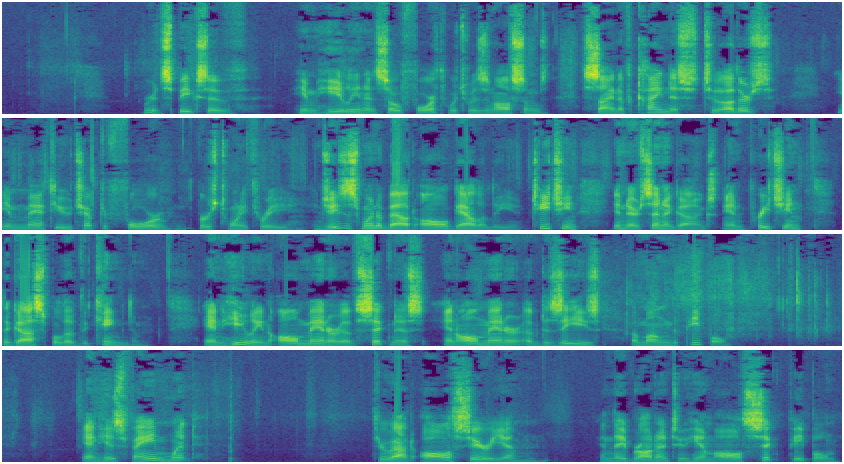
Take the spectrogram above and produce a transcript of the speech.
where it speaks of him healing and so forth, which was an awesome sign of kindness to others in Matthew chapter 4, verse 23. Jesus went about all Galilee, teaching in their synagogues and preaching the gospel of the kingdom, and healing all manner of sickness and all manner of disease among the people. And his fame went throughout all Syria, and they brought unto him all sick people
